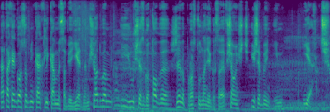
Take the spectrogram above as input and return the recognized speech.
Na takiego osobnika klikamy sobie jednym siodłem i już jest gotowy, żeby po prostu na niego sobie wsiąść i żeby nim jechać.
